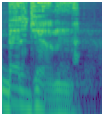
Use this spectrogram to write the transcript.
Belgium.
